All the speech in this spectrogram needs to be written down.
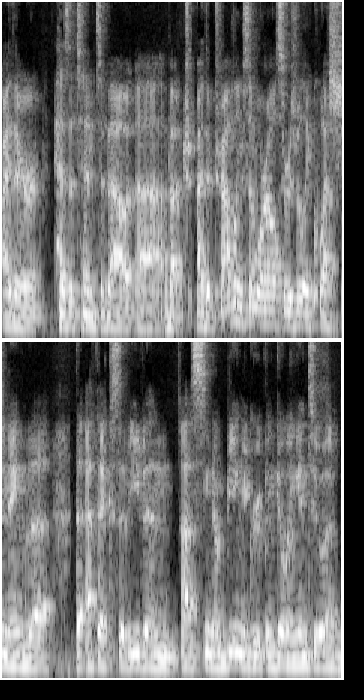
either hesitant about uh, about tr- either traveling somewhere else or is really questioning the the ethics of even us, you know, being a group and going into a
